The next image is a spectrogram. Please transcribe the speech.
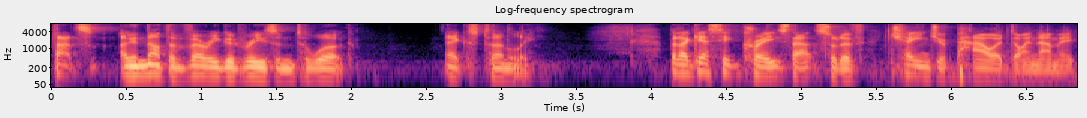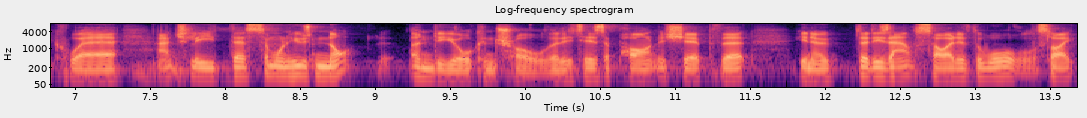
that's another very good reason to work externally. But I guess it creates that sort of change of power dynamic where actually there's someone who's not under your control, that it is a partnership that, you know, that is outside of the walls. Like,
